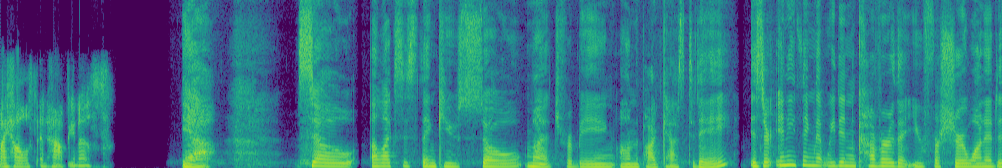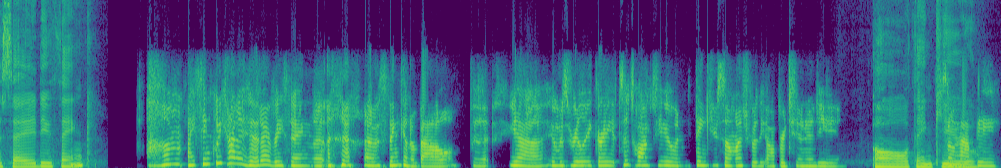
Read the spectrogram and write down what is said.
my health and happiness. Yeah. So, Alexis, thank you so much for being on the podcast today. Is there anything that we didn't cover that you for sure wanted to say, do you think? Um, I think we kind of hit everything that I was thinking about. But yeah, it was really great to talk to you and thank you so much for the opportunity. Oh, thank you. So happy.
